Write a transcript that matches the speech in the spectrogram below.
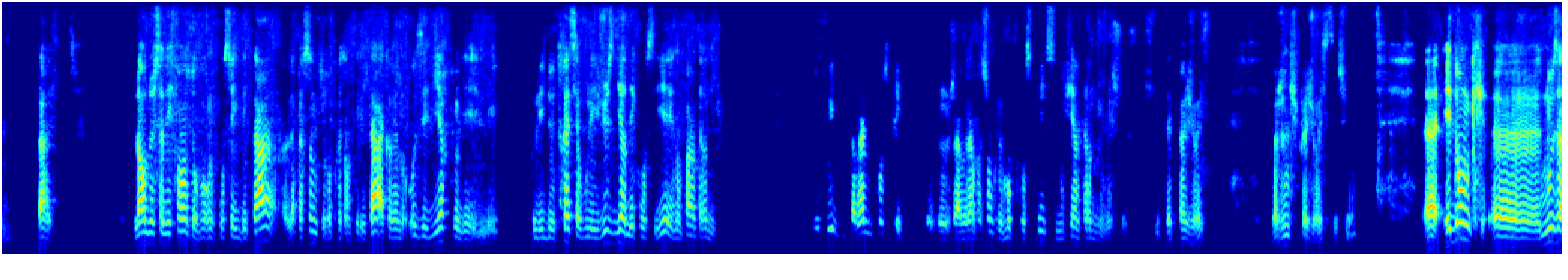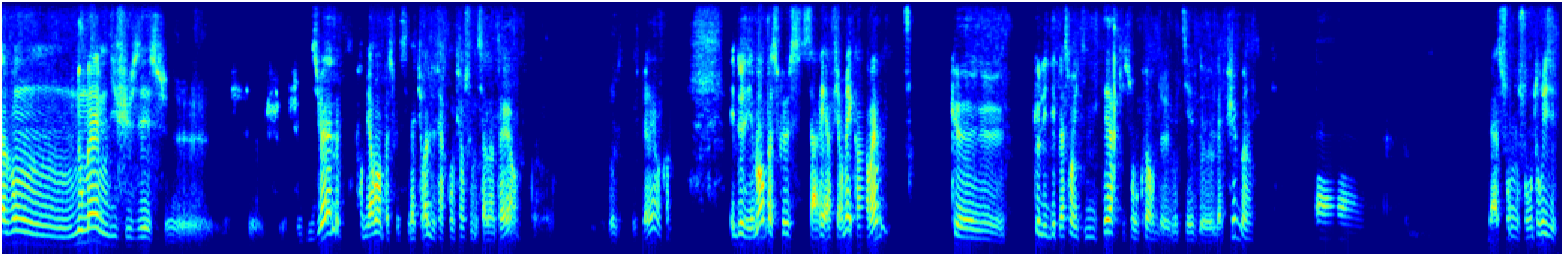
Lors de sa défense devant le Conseil d'État, la personne qui représentait l'État a quand même osé dire que les, que les deux traits, ça voulait juste dire déconseillé et non pas interdit. Le tweet dit quand même proscrit. J'avais l'impression que le mot proscrit signifie interdit, mais je, ne suis peut-être pas juriste. je ne suis pas juriste, c'est sûr. Euh, et donc, euh, nous avons nous-mêmes diffusé ce, ce, ce, visuel. Premièrement, parce que c'est naturel de faire confiance au ministère de l'Intérieur. espérer encore. Et deuxièmement, parce que ça réaffirmait quand même que, que les déplacements utilitaires qui sont au cœur de métier de la FUB euh, bah, sont, autorisés.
